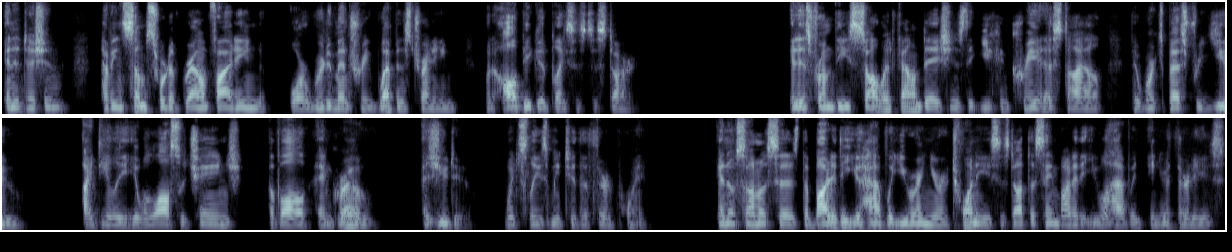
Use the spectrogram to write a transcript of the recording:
In addition, having some sort of ground fighting or rudimentary weapons training would all be good places to start. It is from these solid foundations that you can create a style that works best for you. Ideally, it will also change, evolve, and grow as you do, which leads me to the third point. Inosanto says the body that you have when you were in your 20s is not the same body that you will have in, in your 30s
